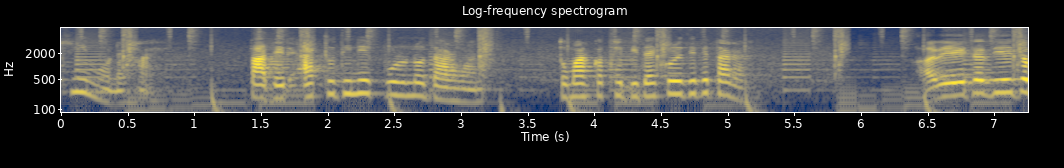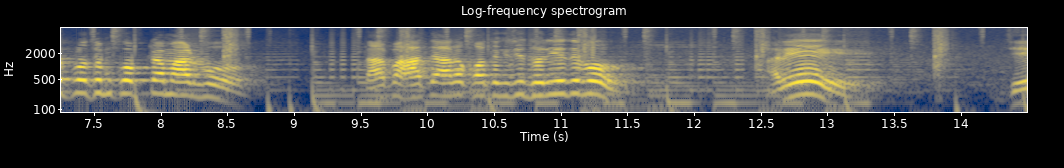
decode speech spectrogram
কি মনে হয়? তাদের এতদিনের পুরনো দারোয়ান তোমার কথায় বিদায় করে দেবে তারা? আরে এটা দিয়েই তো প্রথম কোপটা মারবো। তারপর হাতে আরও কত কিছু ধরিয়ে দেব? আরে, যে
